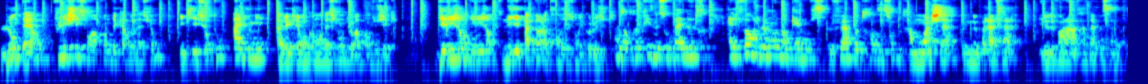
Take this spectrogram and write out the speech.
long terme, fléchée sur un plan de décarbonation et qui est surtout alignée avec les recommandations du rapport du GIEC. Dirigeants, dirigeantes, n'ayez pas peur de la transition écologique. Nos entreprises ne sont pas neutres, elles forgent le monde dans lequel on vit. Faire votre transition coûtera moins cher que de ne pas la faire et de devoir la rattraper à posteriori.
